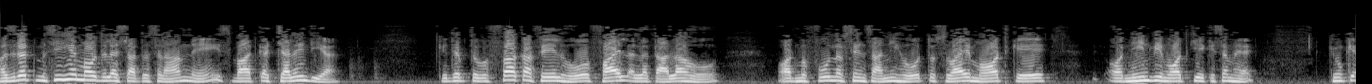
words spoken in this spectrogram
حضرت مسیح علیہ السلاط والسلام نے اس بات کا چیلنج دیا کہ جب توفع کا فیل ہو فائل اللہ تعالیٰ ہو اور مفول نفس انسانی ہو تو سوائے موت کے اور نیند بھی موت کی ایک قسم ہے۔ کیونکہ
